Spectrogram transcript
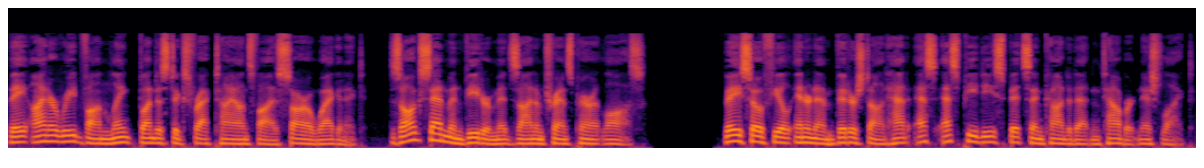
bei einer Rede von Link Bundestagsfraktionsweise Sahra Wagenknecht, zog Sandmann wieder mit seinem Transparent Loss. Bei so viel Internem Widerstand hat es SPD Spitzenkandidaten Taubert nicht leicht.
